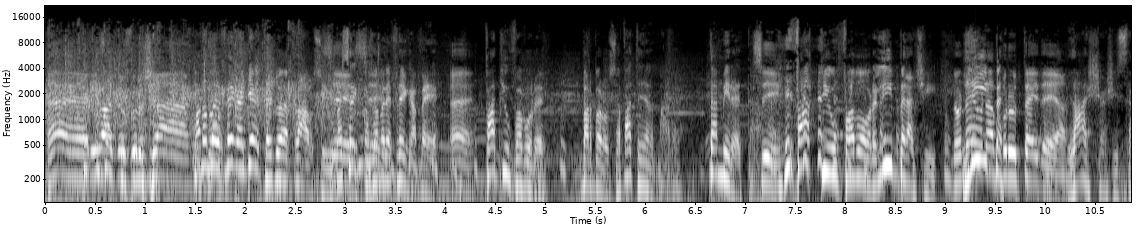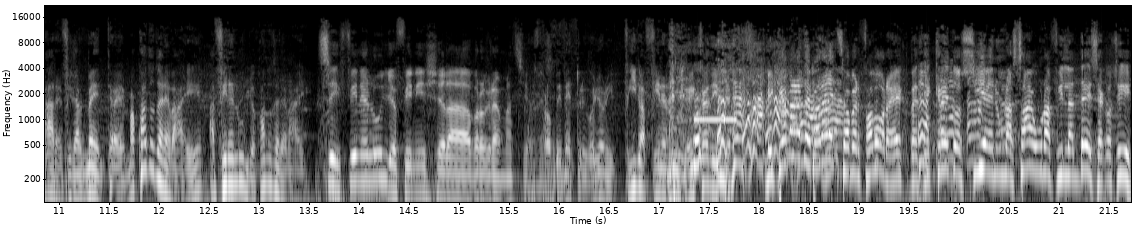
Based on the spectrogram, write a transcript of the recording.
Eh, è arrivato Cruciani. Ma non me ne frega niente due applausi, Sì, ma sai sì. cosa me ne frega a me? Eh. Fatti un favore, Barbarossa, vattene al mare. Dammi retta. Sì. Fatti un favore, liberaci. Non è una brutta idea. Lasciaci stare finalmente. Ma quando te ne vai? A fine luglio, quando te ne vai? Sì, fine luglio finisce la programmazione. Metto i coglioni fino a fine luglio, incredibile. Mi chiamate Parenzo per favore, eh, perché credo sia in una sauna finlandese, così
